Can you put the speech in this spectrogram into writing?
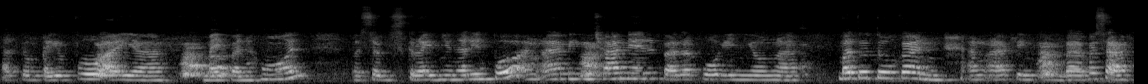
At kung kayo po ay ah, may panahon, pa-subscribe nyo na rin po ang aming channel para po inyong ah, matutukan ang aking pagbabasa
